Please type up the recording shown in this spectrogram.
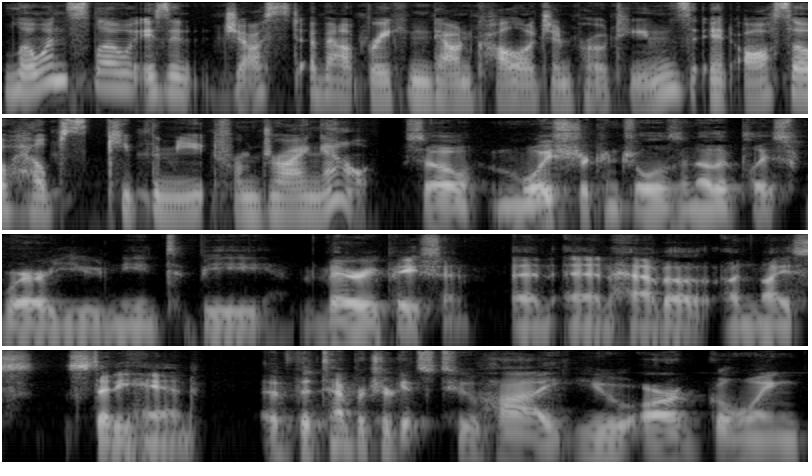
Low and slow isn't just about breaking down collagen proteins, it also helps keep the meat from drying out. So, moisture control is another place where you need to be very patient and, and have a, a nice, steady hand. If the temperature gets too high, you are going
